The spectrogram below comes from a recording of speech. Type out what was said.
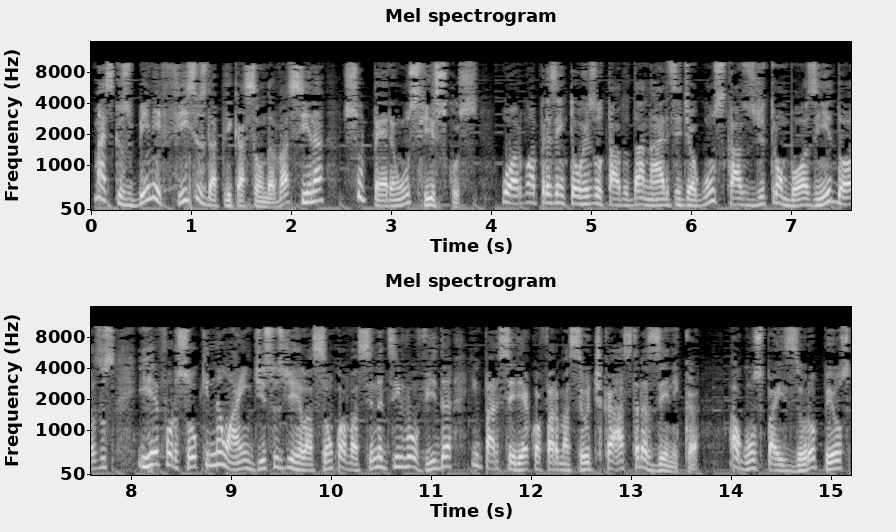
mas que os benefícios da aplicação da vacina superam os riscos. O órgão apresentou o resultado da análise de alguns casos de trombose em idosos e reforçou que não há indícios de relação com a vacina desenvolvida em parceria com a farmacêutica AstraZeneca. Alguns países europeus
